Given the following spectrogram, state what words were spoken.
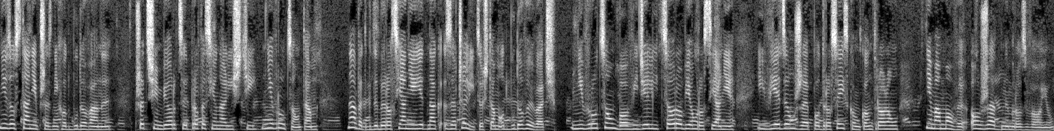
nie zostanie przez nich odbudowany. Przedsiębiorcy, profesjonaliści nie wrócą tam. Nawet gdyby Rosjanie jednak zaczęli coś tam odbudowywać. Nie wrócą, bo widzieli, co robią Rosjanie i wiedzą, że pod rosyjską kontrolą nie ma mowy o żadnym rozwoju.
